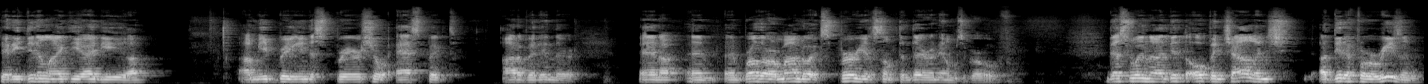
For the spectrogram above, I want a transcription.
that he didn't like the idea of me bringing the spiritual aspect out of it in there, and uh, and and brother Armando experienced something there in Elms Grove. That's when I did the open challenge. I did it for a reason.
